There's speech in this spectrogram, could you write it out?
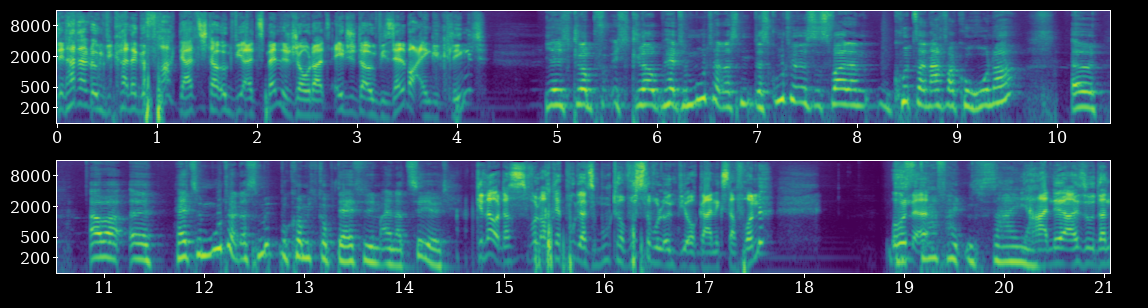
den hat halt irgendwie keiner gefragt. Der hat sich da irgendwie als Manager oder als Agent da irgendwie selber eingeklinkt. ja, ich glaube, ich glaube, hätte Mutter, das, das Gute ist, es war dann, kurz danach war Corona, äh, aber, äh, hätte Mutter das mitbekommen, ich glaube, der hätte dem einen erzählt. Genau, das ist wohl auch der Punkt. Also Mutter wusste wohl irgendwie auch gar nichts davon. Das Und, äh, darf halt nicht sein. ja, ne, also dann,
